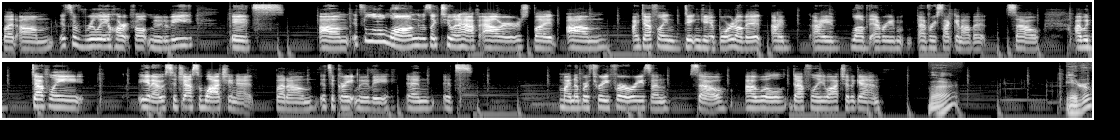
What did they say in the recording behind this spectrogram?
But um it's a really heartfelt movie. It's um it's a little long. It was like two and a half hours but um i definitely didn't get bored of it. I i loved every every second of it. So i would definitely you know suggest watching it. But um it's a great movie and it's my number three for a reason. So i will definitely watch it again. All right. Andrew?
